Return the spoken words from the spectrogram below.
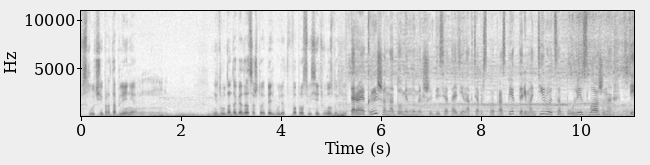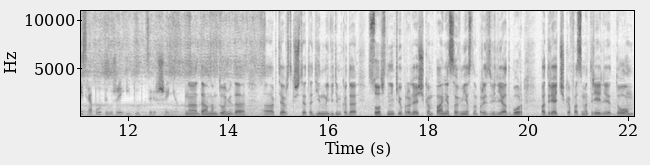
в случае протопления. Нетрудно догадаться, что опять будет вопрос висеть в воздухе. Вторая крыша на доме номер 61 Октябрьского проспекта ремонтируется более слаженно. Здесь работы уже идут к завершению. На данном доме, да, Октябрьский 61, мы видим, когда собственники и управляющая компания совместно произвели отбор подрядчиков, осмотрели дом,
